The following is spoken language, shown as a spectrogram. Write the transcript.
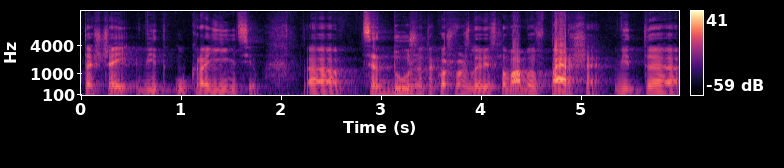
та ще й від українців. Е, Це дуже також важливі слова, бо вперше від е,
